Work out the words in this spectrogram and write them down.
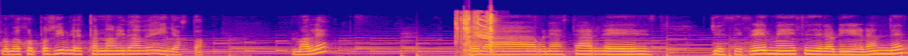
lo mejor posible estas navidades y ya está. ¿Vale? Hola, buenas tardes. Yo soy Reme, soy de la Orilla Grande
